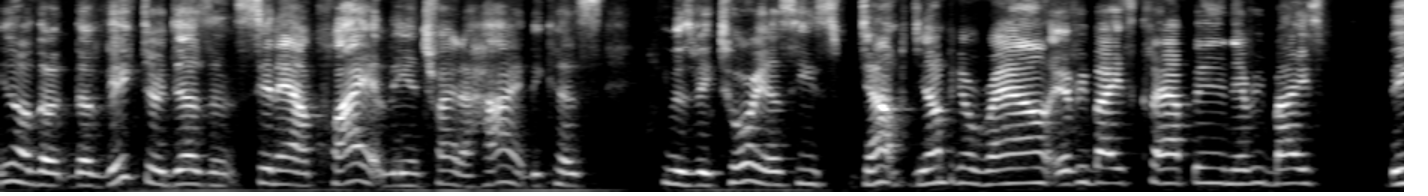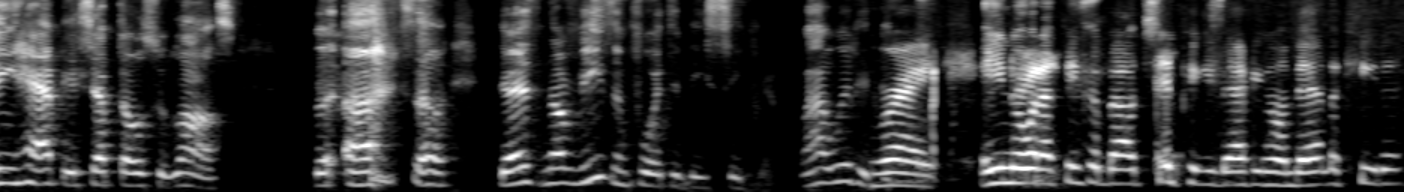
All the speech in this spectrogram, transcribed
you know, the, the victor doesn't sit down quietly and try to hide because he was victorious. He's jump, jumping around, everybody's clapping, everybody's being happy except those who lost. But uh, so there's no reason for it to be secret. Why would it? Be? Right. And you know what I think about too, piggybacking on that, Lakita,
